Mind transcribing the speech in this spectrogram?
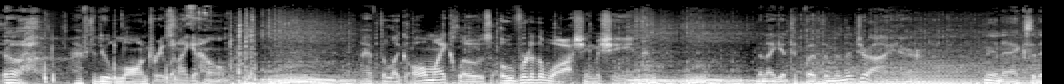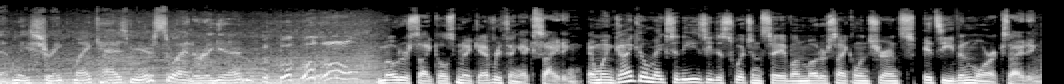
Ugh, I have to do laundry when I get home. I have to lug all my clothes over to the washing machine. Then I get to put them in the dryer. And accidentally shrink my cashmere sweater again. Motorcycles make everything exciting. And when Geico makes it easy to switch and save on motorcycle insurance, it's even more exciting.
